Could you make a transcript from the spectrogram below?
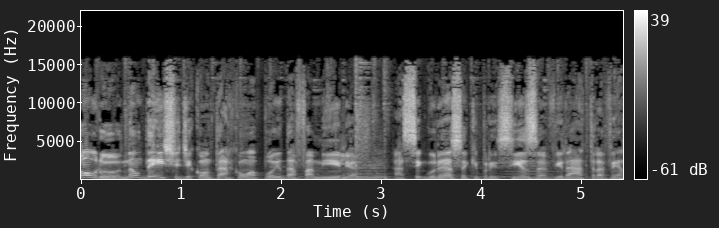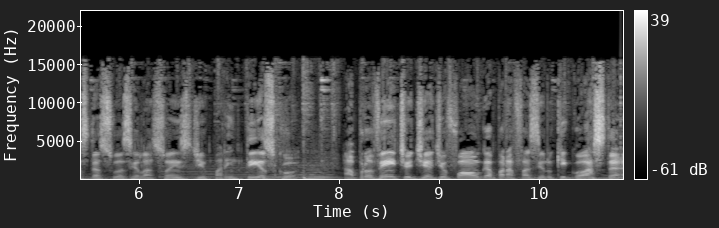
Touro, não deixe de contar com o apoio da família. A segurança que precisa virá através das suas relações de parentesco. Aproveite o dia de folga para fazer o que gosta.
